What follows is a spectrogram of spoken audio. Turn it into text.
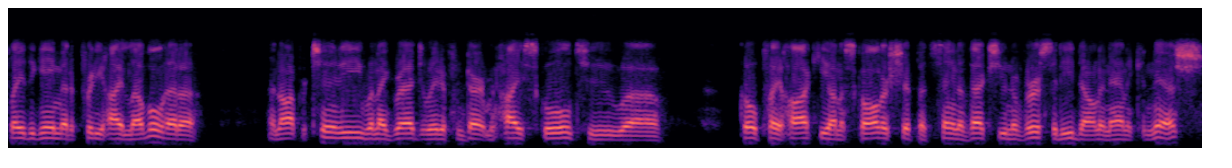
Played the game at a pretty high level. Had a an opportunity when I graduated from Dartmouth High School to uh, go play hockey on a scholarship at St. FX University down in Antigonish,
